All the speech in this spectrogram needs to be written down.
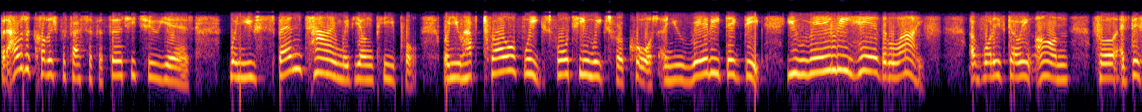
but I was a college professor for 32 years, when you spend time with young people, when you have 12 weeks, 14 weeks for a course, and you really dig deep, you really hear the life of what is going on for this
